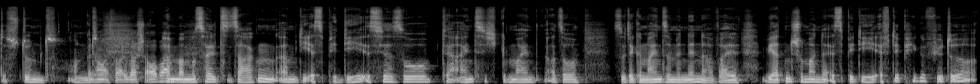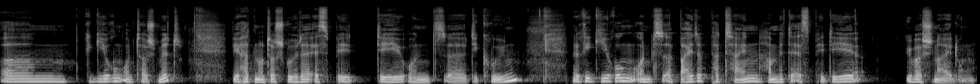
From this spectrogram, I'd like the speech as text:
das stimmt. Und Genau, es war überschaubar. Ähm, Man muss halt sagen, ähm, die SPD ist ja so der einzig gemein, also so der gemeinsame Nenner, weil wir hatten schon mal eine SPD-FDP geführte ähm, Regierung unter Schmidt. Wir hatten unter Schröder SPD und äh, die Grünen eine Regierung und äh, beide Parteien haben mit der SPD Überschneidung.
